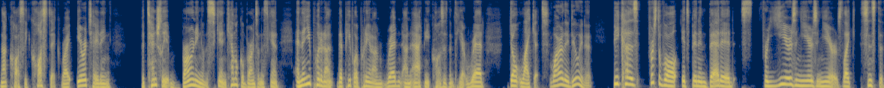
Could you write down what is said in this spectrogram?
not costly, caustic, right? Irritating, potentially burning of the skin, chemical burns on the skin. And then you put it on that people are putting it on red on acne, causes them to get red. Don't like it. Why are they doing it? Because first of all, it's been embedded for years and years and years, like since the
